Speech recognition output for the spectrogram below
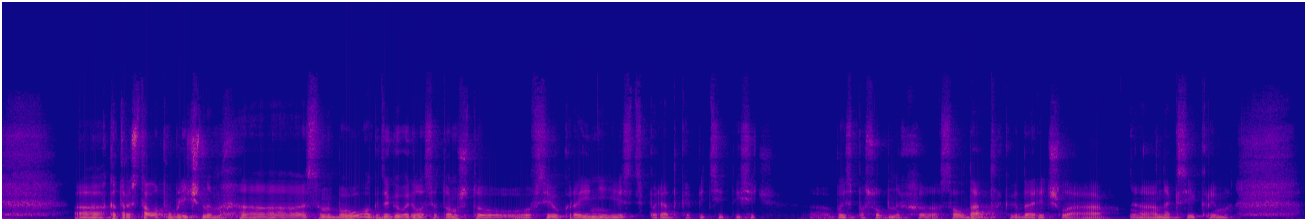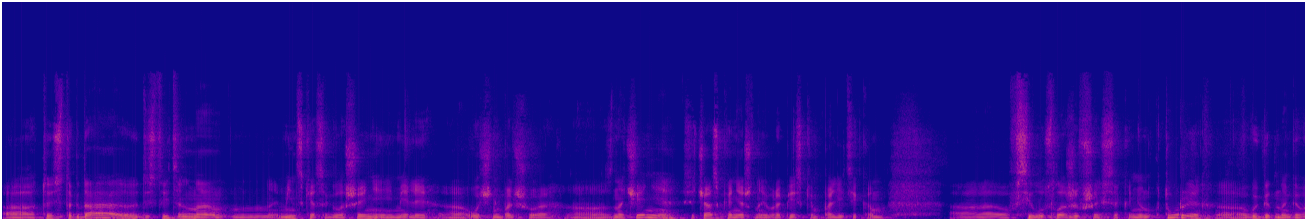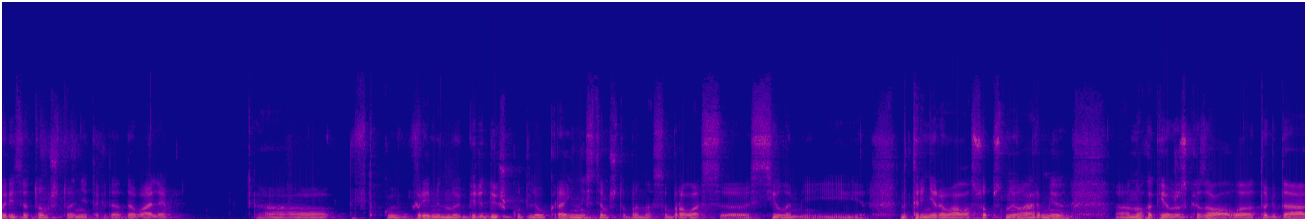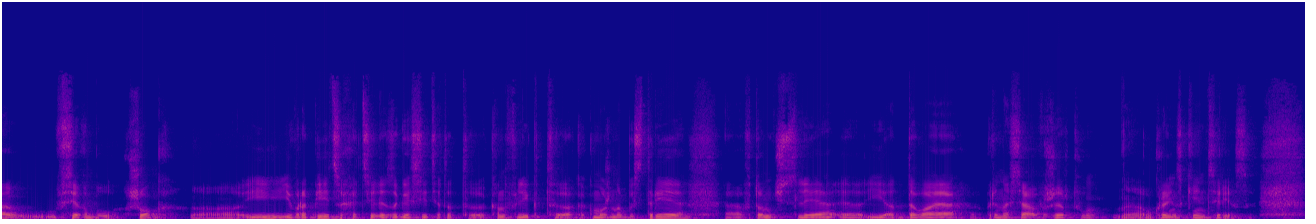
которое стало публичным СНБО, где говорилось о том, что во всей Украине есть порядка пяти тысяч боеспособных солдат, когда речь шла о аннексии Крыма. А, то есть тогда действительно Минские соглашения имели а, очень большое значение. Сейчас, конечно, европейским политикам в силу сложившейся конъюнктуры выгодно говорить о том, что они тогда давали в такую временную передышку для Украины с тем, чтобы она собралась э, с силами и натренировала собственную армию. Но, как я уже сказал, тогда у всех был шок, Э, и европейцы хотели загасить этот э, конфликт э, как можно быстрее, в том числе и отдавая, принося в жертву украинские интересы.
